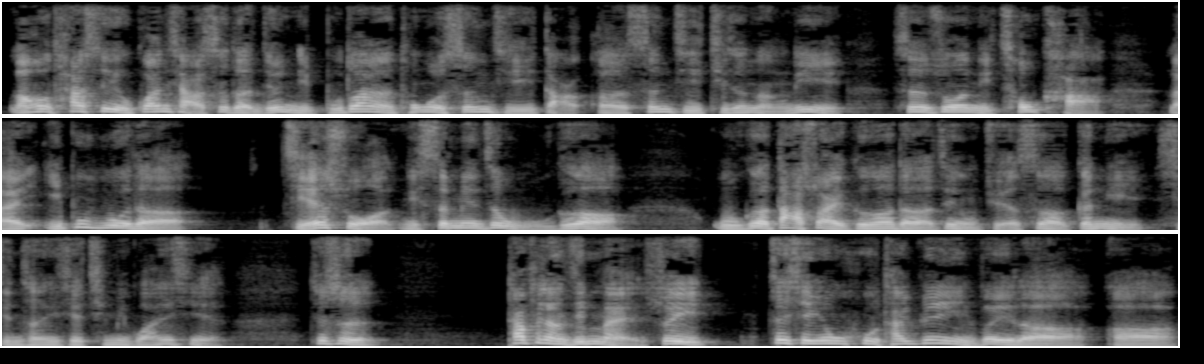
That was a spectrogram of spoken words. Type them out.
然后它是一个关卡式的，就是你不断的通过升级打呃升级提升能力，甚至说你抽卡来一步步的解锁你身边这五个五个大帅哥的这种角色，跟你形成一些亲密关系，就是它非常精美，所以这些用户他愿意为了呃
